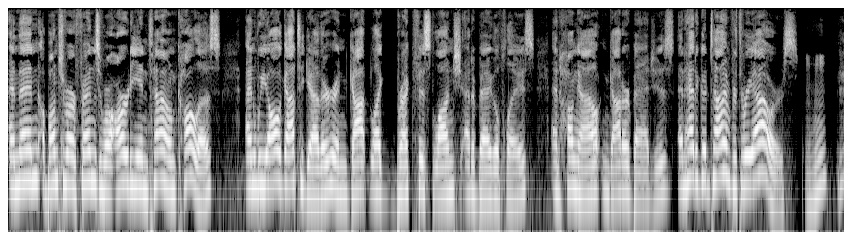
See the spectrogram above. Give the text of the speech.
and then a bunch of our friends who are already in town call us, and we all got together and got like breakfast, lunch at a bagel place, and hung out and got our badges and had a good time for three hours. Mm-hmm.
